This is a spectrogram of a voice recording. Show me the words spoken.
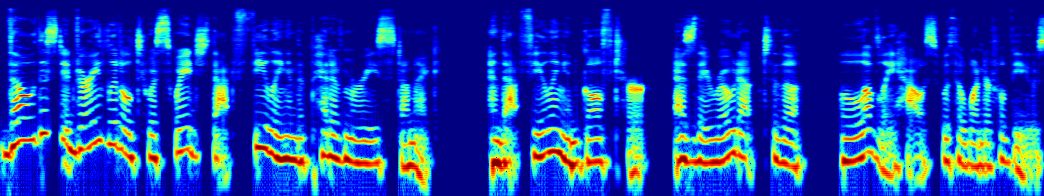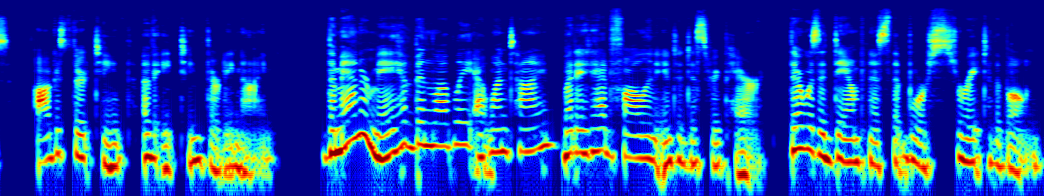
though this did very little to assuage that feeling in the pit of Marie's stomach and that feeling engulfed her as they rode up to the lovely house with the wonderful views, August 13th of 1839. The manor may have been lovely at one time, but it had fallen into disrepair. There was a dampness that bore straight to the bone.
